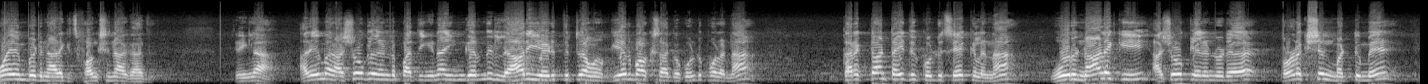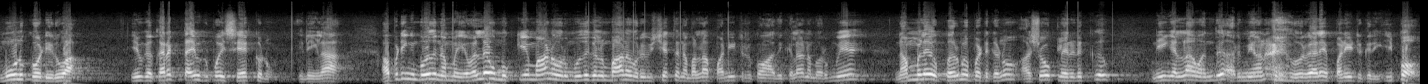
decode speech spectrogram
கோயம்பேடு நாளைக்கு ஃபங்க்ஷன் ஆகாது. சரிங்களா? அதே மாதிரி அசோக் லேண்டில் பார்த்தீங்கன்னா இங்கேருந்து லாரி எடுத்துட்டு அவன் கியர் பாக்ஸ் அங்கே கொண்டு போகலன்னா கரெக்டான டயத்துக்கு கொண்டு சேர்க்கலைன்னா ஒரு நாளைக்கு அசோக் லேலனோட ப்ரொடக்ஷன் மட்டுமே மூணு கோடி ரூபா. இவங்க கரெக்ட் டைமுக்கு போய் சேர்க்கணும் இல்லைங்களா? அப்படிங்கும்போது நம்ம எவ்வளவு முக்கியமான ஒரு முதுகெலும்பான ஒரு விஷயத்தை நம்மெல்லாம் பண்ணிகிட்டு இருக்கோம் அதுக்கெல்லாம் நம்ம ரொம்பவே நம்மளே பெருமைப்பட்டுக்கணும். அசோக் லேலனுக்கு நீங்கள்லாம் வந்து அருமையான ஒரு வேலையை பண்ணிகிட்டு இருக்கிறீங்க இப்போது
